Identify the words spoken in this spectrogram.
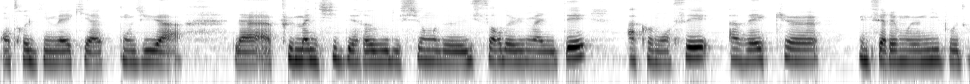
entre guillemets qui a conduit à la plus magnifique des révolutions de l'histoire de l'humanité a commencé avec euh, une cérémonie vaudou.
